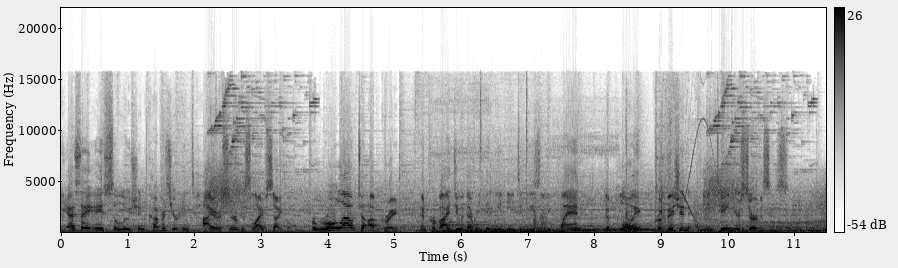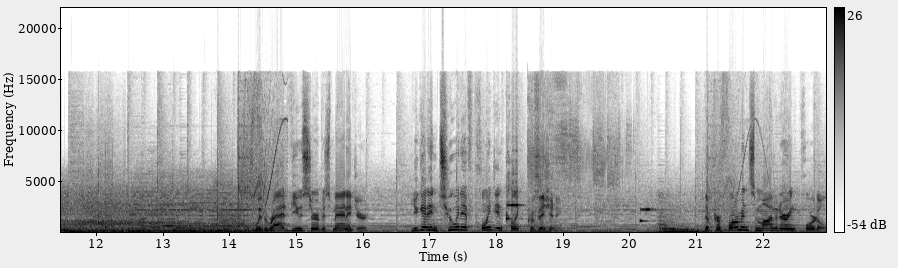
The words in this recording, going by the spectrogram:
The SAA solution covers your entire service lifecycle, from rollout to upgrade, and provides you with everything you need to easily plan, deploy, provision, and maintain your services. With RADview Service Manager, you get intuitive point-and-click provisioning. The Performance Monitoring Portal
